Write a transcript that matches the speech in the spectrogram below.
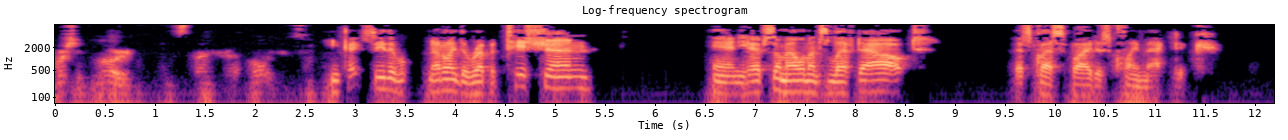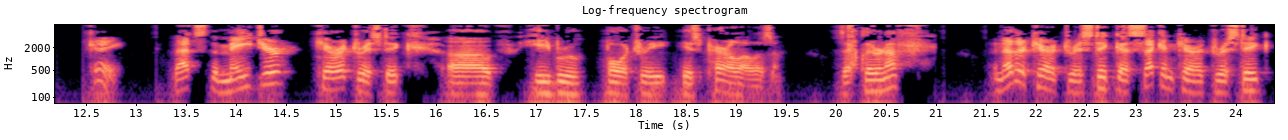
Worship the Lord in the splendor of holiness. Okay, see the, not only the repetition, and you have some elements left out, that's classified as climactic. Okay, that's the major characteristic of Hebrew poetry is parallelism. Is that clear enough? Another characteristic, a second characteristic,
